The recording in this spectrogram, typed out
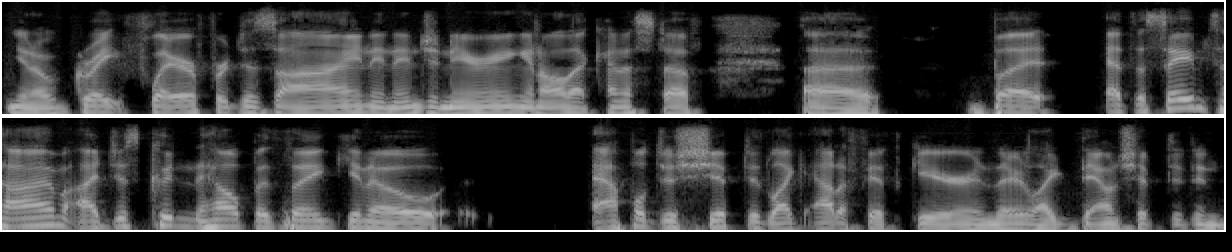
you know, great flair for design and engineering and all that kind of stuff. Uh, but at the same time, I just couldn't help but think, you know, Apple just shifted like out of fifth gear and they're like downshifted in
